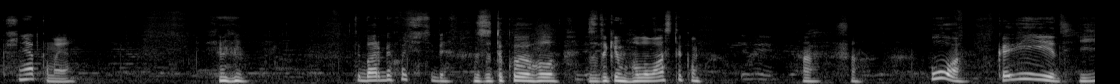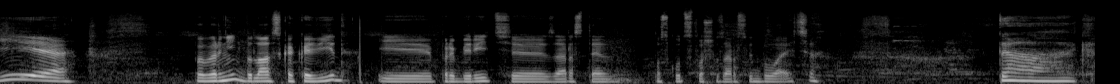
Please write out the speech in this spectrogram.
Кошенятка моя. Ти Барбі хочеш собі? За такою голо... за таким головастиком? А, що? О, ковід! Є! Поверніть, будь ласка, ковід і приберіть е, зараз те паскудство, що зараз відбувається. Так.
